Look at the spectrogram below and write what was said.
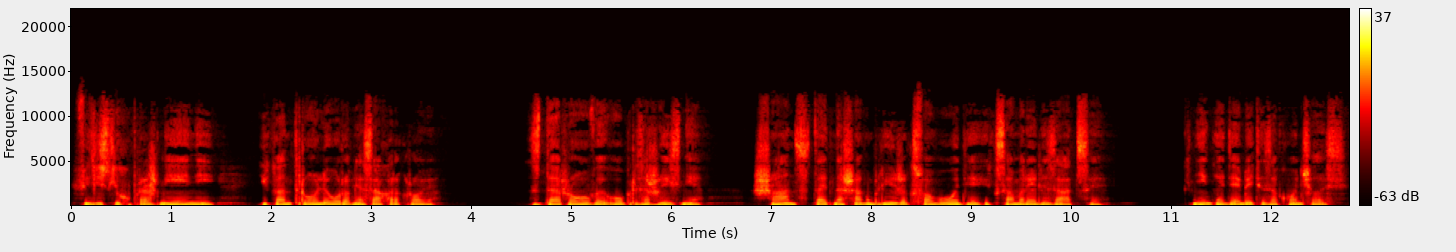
физических упражнений – и контроля уровня сахара крови. Здоровый образ жизни – шанс стать на шаг ближе к свободе и к самореализации. Книга о диабете закончилась,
